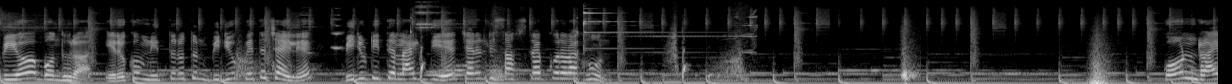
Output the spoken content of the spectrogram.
প্রিয় বন্ধুরা, এরকম নিত্য নতুন ভিডিও পেতে চাইলে ভিডিওটিতে লাইক দিয়ে চ্যানেলটি সাবস্ক্রাইব করে রাখুন। কোন ড্রাই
